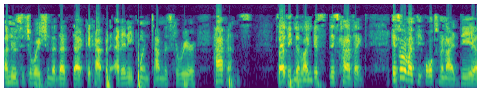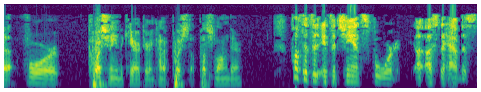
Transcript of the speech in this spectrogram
a new situation that, that that could happen at any point in time in his career happens? So I think that like this this kind of like it's sort of like the ultimate idea for questioning the character and kind of push push along there. Plus, it's a it's a chance for uh, us to have this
